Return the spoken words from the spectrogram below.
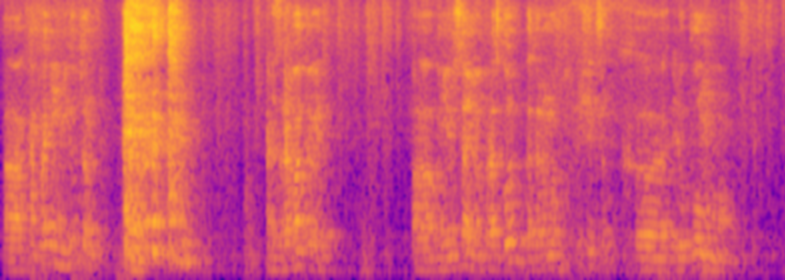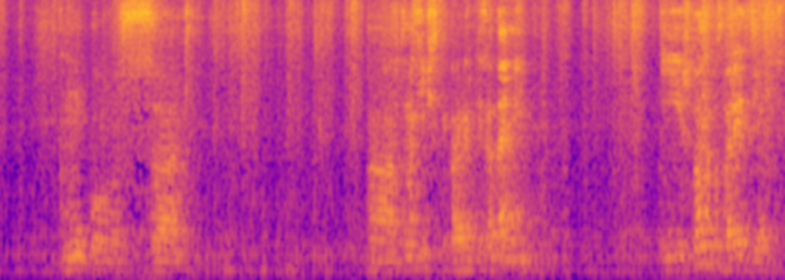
А, Компания Newton разрабатывает а, универсальную прослойку, которая может подключиться к любому муку с автоматической проверкой заданий. И что она позволяет сделать?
